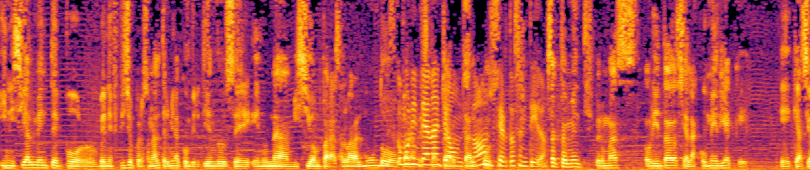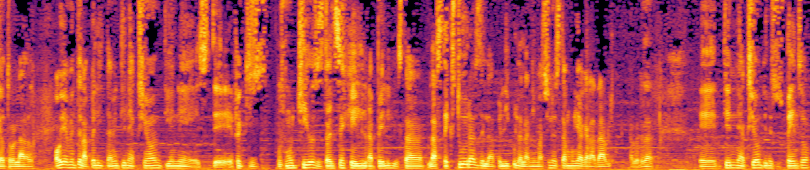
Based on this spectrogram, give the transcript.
inicialmente por beneficio personal termina convirtiéndose en una misión para salvar al mundo. Es como un Indiana Jones, ¿no? En cierto sentido. Exactamente, pero más orientado hacia la comedia que, que hacia otro lado. Obviamente la peli también tiene acción, tiene este efectos pues muy chidos, está el CGI la peli, está las texturas de la película, la animación está muy agradable, la verdad. Eh, tiene acción, tiene suspenso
